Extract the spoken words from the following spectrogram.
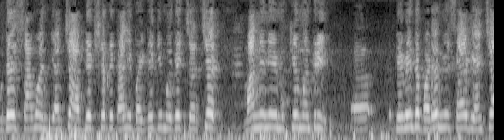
उदय सावंत यांच्या अध्यक्षतेखाली बैठकीमध्ये चर्चेत माननीय मुख्यमंत्री देवेंद्र फडणवीस साहेब यांच्या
